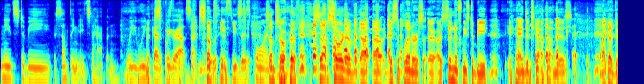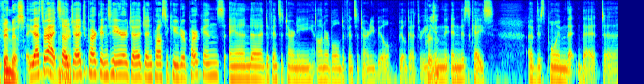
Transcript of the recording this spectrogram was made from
needs to be something needs to happen? We we've got to figure out something to do with Something this, needs this to, poem. some sort of some sort of uh, uh, discipline or, uh, or sentence needs to be handed down on this. But I got to defend this. That's right. So Okay. Judge Perkins here, Judge and Prosecutor Perkins, and uh, Defense Attorney, Honorable Defense Attorney Bill Bill Guthrie. Present. In, in this case of this poem, that that uh,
